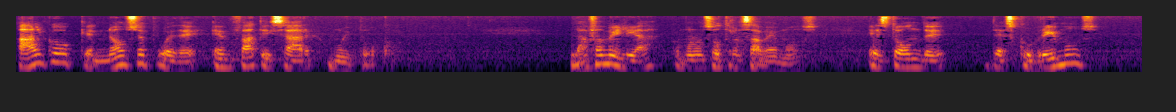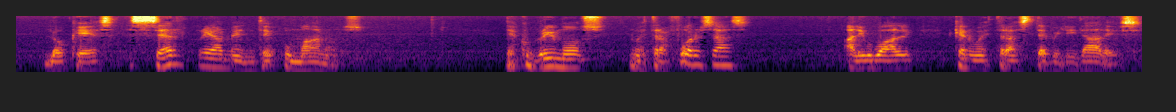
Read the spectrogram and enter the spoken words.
algo que no se puede enfatizar muy poco. La familia, como nosotros sabemos, es donde descubrimos lo que es ser realmente humanos. Descubrimos nuestras fuerzas, al igual que nuestras debilidades.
